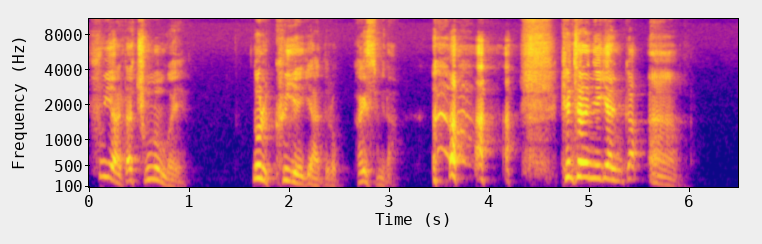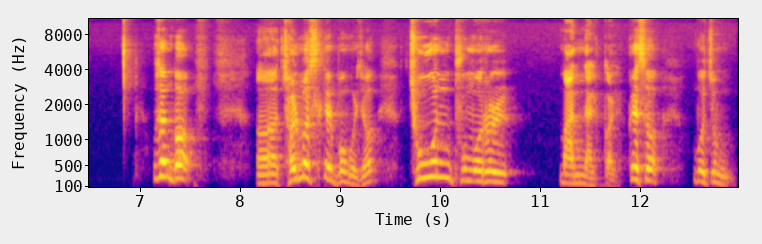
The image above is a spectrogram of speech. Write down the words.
후회하다 죽는 거예요. 오늘 그 얘기하도록 하겠습니다. 괜찮은 얘기 아닙니까? 아. 우선 뭐 어, 젊었을 때를 보면 그러죠. 좋은 부모를 만날 걸. 그래서 뭐 좀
